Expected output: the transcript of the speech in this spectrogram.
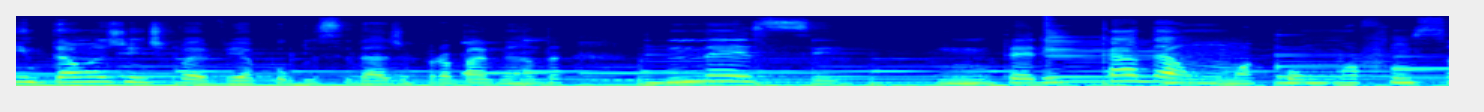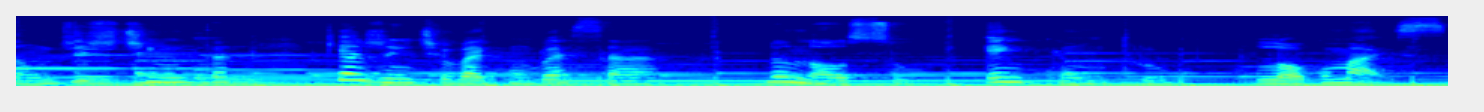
Então a gente vai ver a publicidade e propaganda nesse íntere, cada uma com uma função distinta, que a gente vai conversar no nosso encontro logo mais.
